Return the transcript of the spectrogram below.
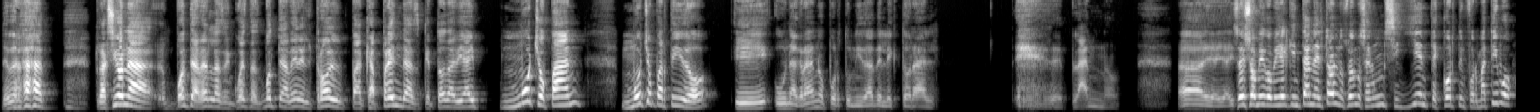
de verdad, reacciona, ponte a ver las encuestas, ponte a ver el troll para que aprendas que todavía hay mucho pan, mucho partido y una gran oportunidad electoral. de plano. Ay, ay, ay. Soy su amigo Miguel Quintana, el troll. Nos vemos en un siguiente corto informativo.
